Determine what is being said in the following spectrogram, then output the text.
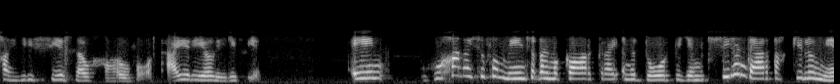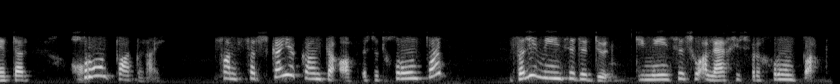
gaan hierdie fees nou gehou word. Hy reël hierdie fees. En hoe gaan hy soveel mense bymekaar kry in 'n dorpie? Jy moet 34 km grondpad ry. Van verskeie kante af is dit grondpad. Wil die mense dit doen? Die mense is so allergies vir grondpad.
